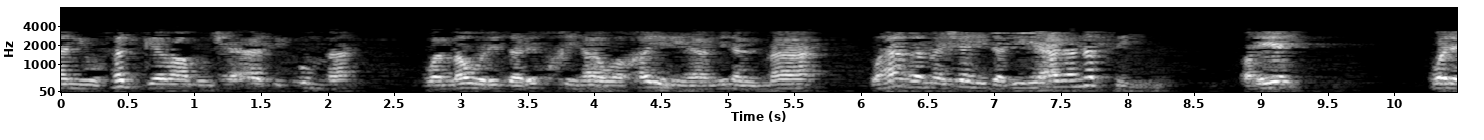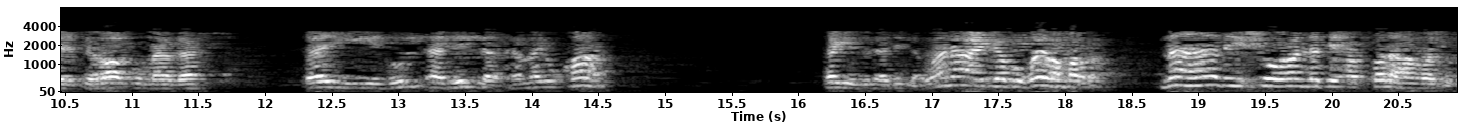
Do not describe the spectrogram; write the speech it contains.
أن يفجر منشآت الأمة ومورد رزقها وخيرها من الماء وهذا ما شهد به على نفسه. صحيح؟ والاعتراف ماذا؟ سيد الأدلة كما يقال. سيد الأدلة. وأنا أعجب غير مرة. ما هذه الشهرة التي حصلها الرجل؟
